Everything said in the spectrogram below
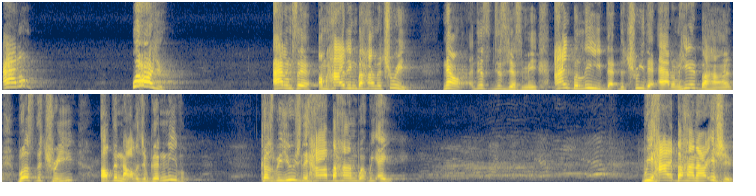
Adam, where are you? Adam said, I'm hiding behind a tree. Now, this, this is just me. I believe that the tree that Adam hid behind was the tree of the knowledge of good and evil. Because we usually hide behind what we ate. We hide behind our issue.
